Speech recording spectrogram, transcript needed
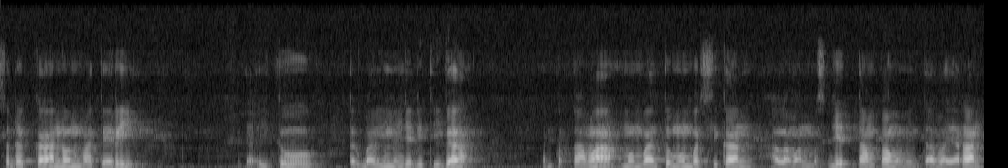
sedekah non materi yaitu terbagi menjadi tiga. Yang pertama, membantu membersihkan halaman masjid tanpa meminta bayaran.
